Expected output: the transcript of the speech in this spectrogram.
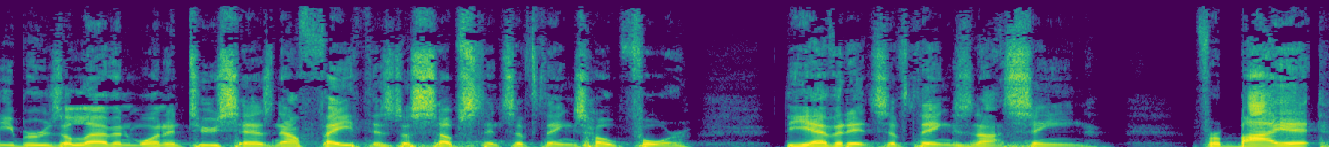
Hebrews 11, 1 and 2 says, Now faith is the substance of things hoped for the evidence of things not seen. For by it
